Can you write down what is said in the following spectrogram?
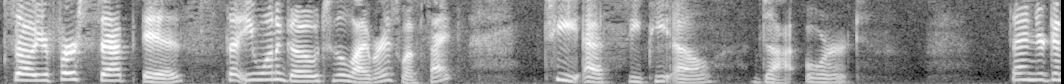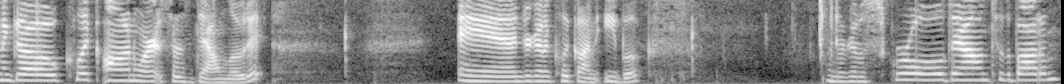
So, your first step is that you want to go to the library's website, tscpl.org. Then you're going to go click on where it says download it. And you're going to click on ebooks and we're going to scroll down to the bottom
